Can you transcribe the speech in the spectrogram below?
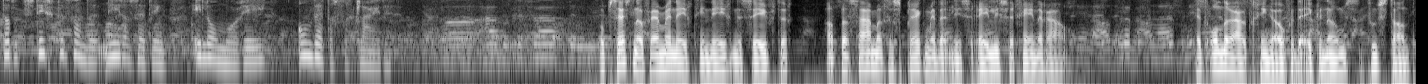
dat het stichten van de nederzetting Elon Morey onwettig verklaarde. Op 6 november 1979 had Bassam een gesprek met een Israëlische generaal. Het onderhoud ging over de economische toestand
